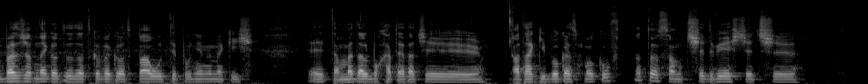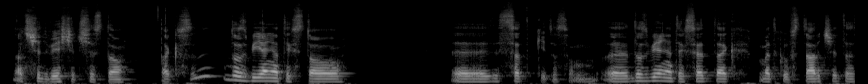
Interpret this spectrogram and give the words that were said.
bez żadnego dodatkowego odpału, typu nie wiem, jakiś y, tam medal bohatera, czy ataki boga smoków, no to są 3200, czy no 3200, 300, tak do zbijania tych 100 y, setki to są, y, do zbijania tych setek metków starczy, te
